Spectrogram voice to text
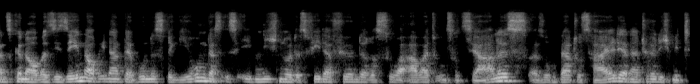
Ganz genau. Aber Sie sehen auch innerhalb der Bundesregierung, das ist eben nicht nur das federführende Ressort Arbeit und Soziales, also Hubertus Heil, der natürlich mit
